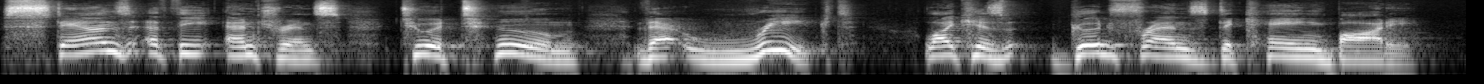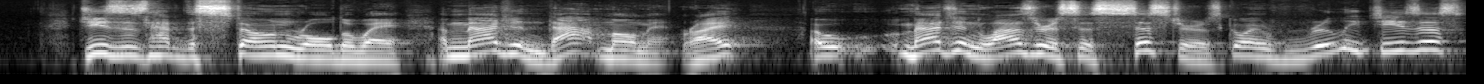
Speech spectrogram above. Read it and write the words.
stands at the entrance to a tomb that reeked like his good friend's decaying body. Jesus had the stone rolled away. Imagine that moment, right? Oh, imagine Lazarus' sisters going, Really, Jesus?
